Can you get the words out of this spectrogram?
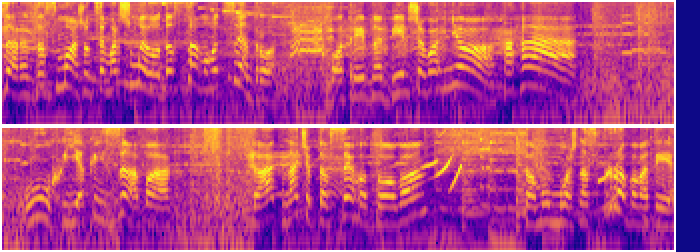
Зараз засмажу це маршмело до самого центру. Потрібно більше вогню. Ха-ха! Ух, який запах! Так, начебто все готово. Тому можна спробувати.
